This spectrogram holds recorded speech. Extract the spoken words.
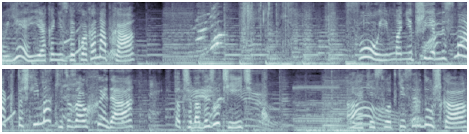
Ojej, jaka niezwykła kanapka. Fuj, ma nieprzyjemny smak. To ślimaki, co za ochyda. To trzeba wyrzucić. Jakie słodkie serduszko.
